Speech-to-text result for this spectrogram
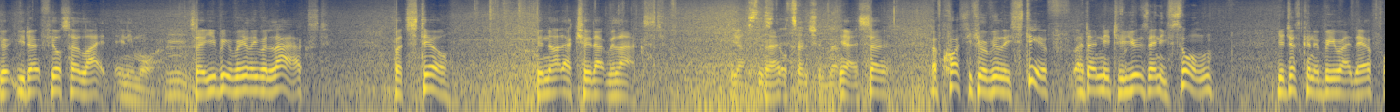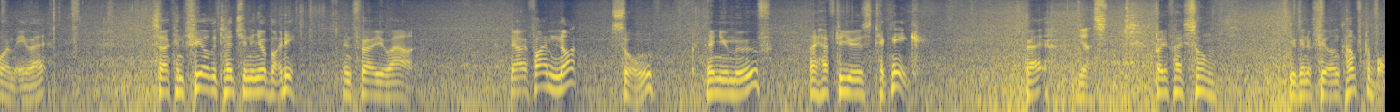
you, you don't feel so light anymore. Hmm. So you be really relaxed, but still, you're not actually that relaxed. Yes, there's Right. still tension there. Yeah, so of course if you're really stiff, I don't need to use any song, you're just going to be right there for me, right? So I can feel the tension in your body and throw you out. Now if I'm not sung and you move, I have to use technique, right? Yes. But if I sung, you're going to feel uncomfortable,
